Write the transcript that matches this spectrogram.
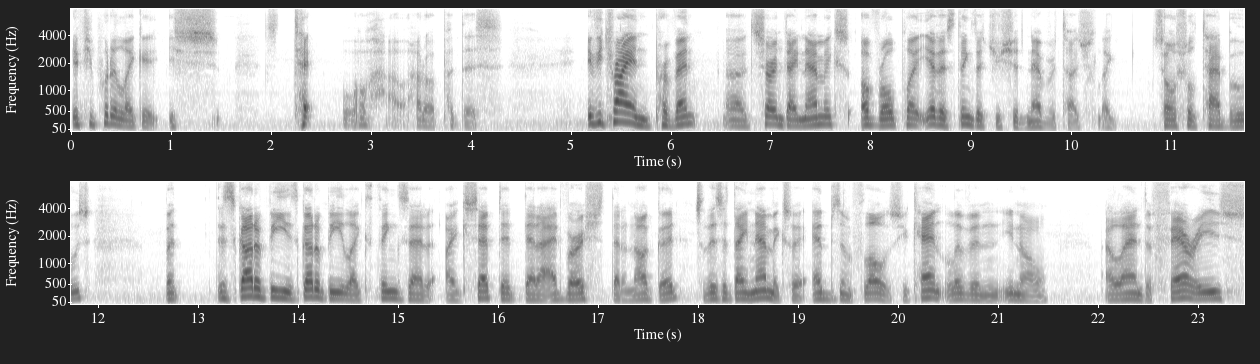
if you put it like a, te- oh, how, how do i put this? If you try and prevent uh, certain dynamics of role play yeah there's things that you should never touch like social taboos there's got to be it's got to be like things that are accepted that are adverse that are not good so there's a dynamic so it ebbs and flows you can't live in you know a land of fairies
